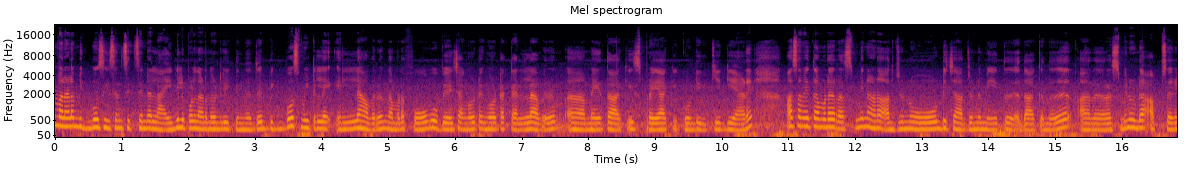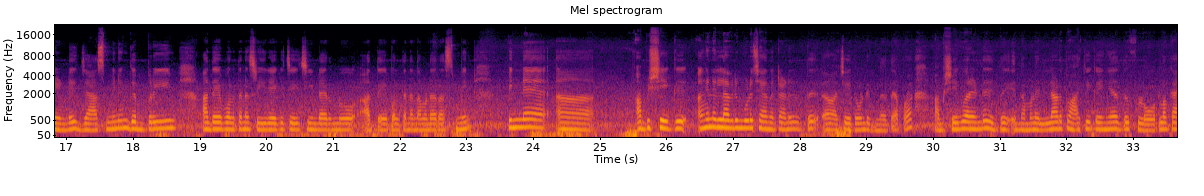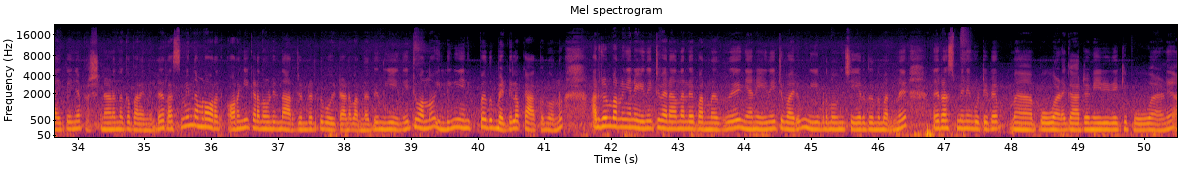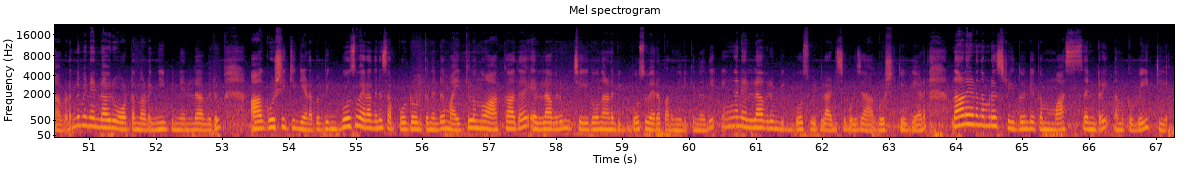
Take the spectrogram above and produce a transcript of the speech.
നമ്മുടെ Malayalam big boss season സിക്സിന്റെ ലൈവിൽ ഇപ്പോൾ നടന്നുകൊണ്ടിരിക്കുന്നത് ബിഗ് ബോസ് വീട്ടിലെ എല്ലാവരും നമ്മുടെ ഫോം ഉപയോഗിച്ച് അങ്ങോട്ടും ഇങ്ങോട്ടൊക്കെ എല്ലാവരും മേത്താക്കി സ്പ്രേ ആക്കിക്കൊണ്ടിരിക്കുകയാണ്. ആ സമയത്ത് നമ്മുടെ റസ്മിനാണ് അർജുനെ ഓടിച്ച് അർജുന്റെ മേത്ത് ഇതാക്കുന്നത്. റസ്മിനുണ്ട് അപ്സരയുണ്ട് ജാസ്മിനും ഗബ്രിയും അതേപോലെ തന്നെ ശ്രീരേഖ ചേച്ചി ഉണ്ടായിരുന്നു അതേപോലെ തന്നെ നമ്മുടെ റസ്മിൻ. പിന്നെ അഭിഷേക് അങ്ങനെ എല്ലാവരും കൂടെ ചേർന്നിട്ടാണ് ഇത് ചെയ്തുകൊണ്ടിരുന്നത്. അപ്പോൾ അഭിഷേക് പറയുന്നുണ്ട് ഇത് നമ്മൾ എല്ലായിടത്തും ആക്കി കഴിഞ്ഞാൽ ഇത് ഫ്ലോറിലൊക്കെ ആയിക്കഴിഞ്ഞാൽ പ്രശ്നമാണെന്നൊക്കെ പറയുന്നുണ്ട്. റസ്മിൻ നമ്മൾ ഉറ ഉറങ്ങി കിടന്നുകൊണ്ടിരുന്ന അർജുന്റെ അടുത്ത് പോയിട്ടാണ് പറഞ്ഞത്. നീ എഴുന്നേറ്റ് വന്നോ? ഇല്ലെങ്കിൽ ഞാനിപ്പോൾ ഇത് ബെഡിലൊക്കെ ആക്കുന്നു പറഞ്ഞു. അർജുൻ പറഞ്ഞു ഞാൻ എഴുന്നേറ്റ് വരാമെന്നല്ലേ പറഞ്ഞത്. ഞാൻ എഴുന്നേറ്റ് വരും. നീ ഇവിടെ ഒന്നും ചെയ്യരുതെന്ന് പറഞ്ഞ് റസ്മിനെയും കൂട്ടിയിട്ട് ആ, പോവുകയാണ്. ഗാർഡൻ ഏരിയയിലേക്ക് പോവുകയാണ്. അവിടെ നിന്ന് പിന്നെ എല്ലാവരും ഓട്ടം തുടങ്ങി. പിന്നെ എല്ലാവരും ആഘോഷിക്കുകയാണ്. അപ്പോൾ ബിഗ് ബോസ് വരെ അതിന് സപ്പോർട്ട് കൊടുക്കുന്നുണ്ട്. മൈക്കിലൊന്നും ആക്കാതെ എല്ലാവരും ചെയ്തു എന്നാണ് ബിഗ് ബോസ് വരെ പറഞ്ഞിരിക്കുന്നത്. ഇങ്ങനെ എല്ലാവരും ബിഗ് ബോസ് വീട്ടിൽ അടിച്ചു പൊളിച്ച് ആഘോഷിക്കുകയാണ്. നാളെയാണ് നമ്മുടെ ശ്രീധുവിന്റെയൊക്കെ മാസ് എൻട്രി നമുക്ക് വെയിറ്റ് ചെയ്യാം.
